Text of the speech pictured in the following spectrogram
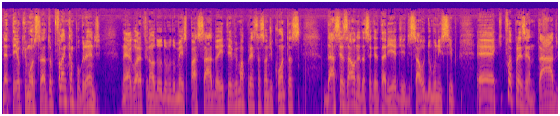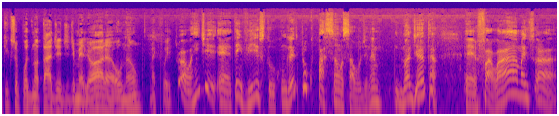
né, tem o que mostrar. Tô falar em Campo Grande, né? Agora, final do, do, do, mês passado, aí teve uma prestação de contas da CESAL, né? Da Secretaria de, de Saúde do município. O é, que, que, foi apresentado? O que, que o senhor pôde notar de, de, de, melhora ou não? Como é que foi? João, a gente é, tem visto com grande preocupação a saúde, né? Não adianta é, falar, mas a,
